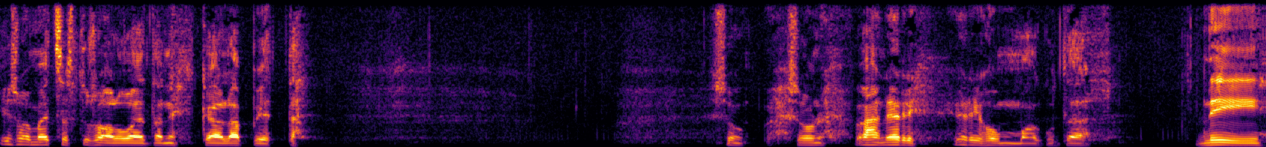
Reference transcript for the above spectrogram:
isoja metsästysalueita niin käy läpi, että se on, se on vähän eri, eri hommaa kuin täällä. Niin,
